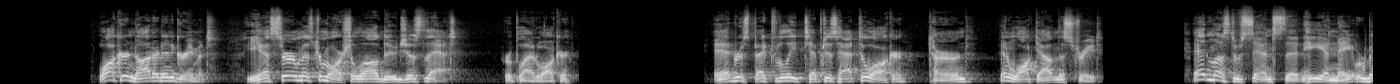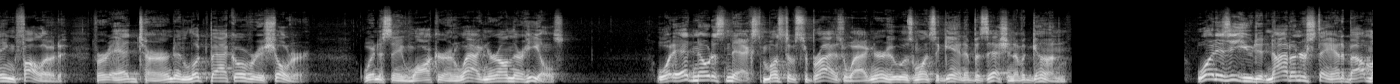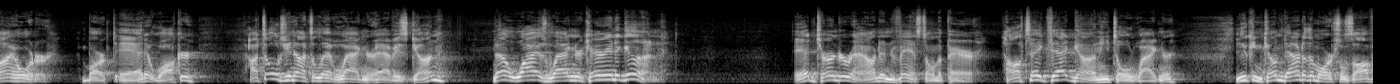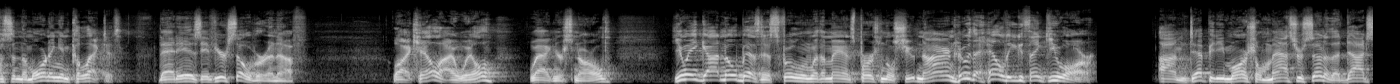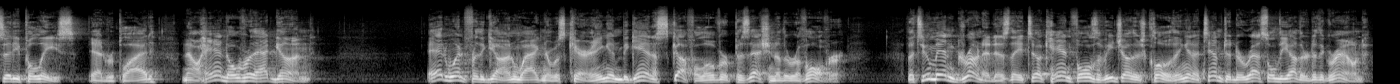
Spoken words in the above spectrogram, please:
Walker nodded in agreement. Yes, sir, Mr. Marshall, I'll do just that, replied Walker. Ed respectfully tipped his hat to Walker, turned, and walked out in the street. Ed must have sensed that he and Nate were being followed, for Ed turned and looked back over his shoulder witnessing Walker and Wagner on their heels. What Ed noticed next must have surprised Wagner, who was once again in possession of a gun. What is it you did not understand about my order? barked Ed at Walker. I told you not to let Wagner have his gun. Now, why is Wagner carrying a gun? Ed turned around and advanced on the pair. I'll take that gun, he told Wagner. You can come down to the marshal's office in the morning and collect it. That is, if you're sober enough. Like hell I will, Wagner snarled. You ain't got no business fooling with a man's personal shooting iron. Who the hell do you think you are? I'm Deputy Marshal Masterson of the Dodge City Police, Ed replied. Now hand over that gun. Ed went for the gun Wagner was carrying and began a scuffle over possession of the revolver. The two men grunted as they took handfuls of each other's clothing and attempted to wrestle the other to the ground.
